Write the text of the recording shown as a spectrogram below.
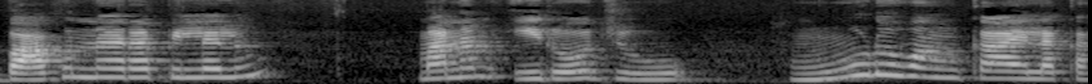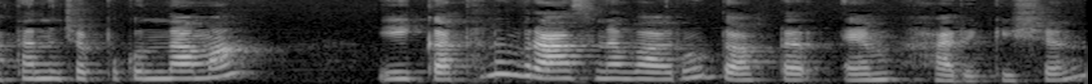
బాగున్నారా పిల్లలు? మనం ఈరోజు మూడు వంకాయల కథను చెప్పుకుందామా? ఈ కథను వ్రాసిన వారు డాక్టర్ ఎం. హరికిషన్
